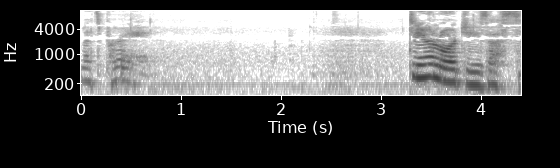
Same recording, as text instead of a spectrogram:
Let's pray. Dear Lord Jesus,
